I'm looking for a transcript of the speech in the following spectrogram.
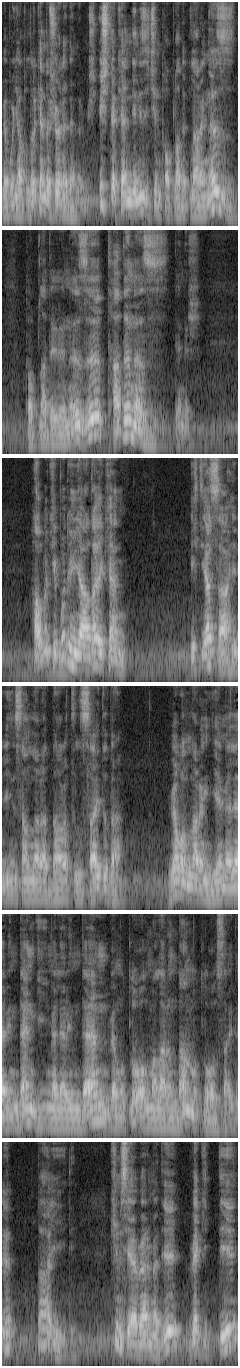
ve bu yapılırken de şöyle denirmiş. İşte kendiniz için topladıklarınız topladığınızı tadınız denir. Halbuki bu dünyadayken ihtiyaç sahibi insanlara dağıtılsaydı da ve onların yemelerinden, giymelerinden ve mutlu olmalarından mutlu olsaydı daha iyiydi. Kimseye vermedi ve gitti.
